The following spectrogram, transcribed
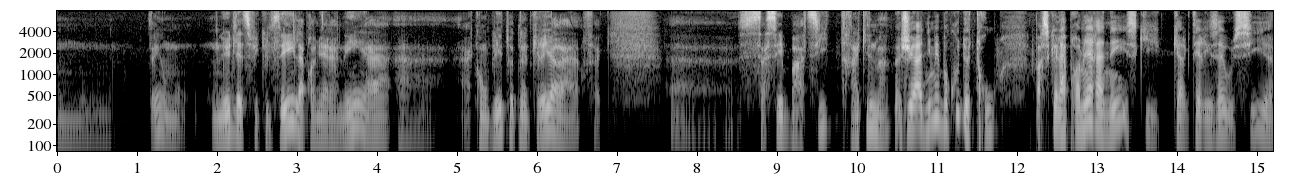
on, a eu de la difficulté la première année à, combler toute notre grille horaire. Fait euh, ça s'est bâti tranquillement. J'ai animé beaucoup de trous parce que la première année, ce qui caractérisait aussi euh,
